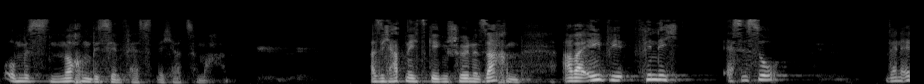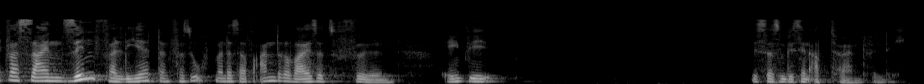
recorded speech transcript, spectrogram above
um es noch ein bisschen festlicher zu machen. Also ich habe nichts gegen schöne Sachen, aber irgendwie finde ich, es ist so, wenn etwas seinen Sinn verliert, dann versucht man das auf andere Weise zu füllen. Irgendwie ist das ein bisschen abtörend, finde ich.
